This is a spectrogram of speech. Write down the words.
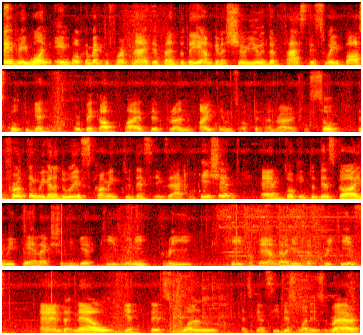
Hey everyone and welcome back to Fortnite event. Today I'm gonna show you the fastest way possible to get or pick up five different items of different rarities. So the first thing we're gonna do is coming to this exact location and talking to this guy we can actually get keys. We need three keys, okay? I'm gonna get the three keys and now get this one. As you can see this one is rare.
